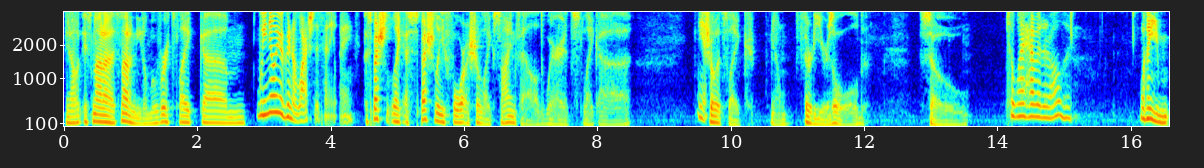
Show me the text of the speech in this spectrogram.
You know, it's not a it's not a needle mover. It's like um We know you're going to watch this anyway. especially like especially for a show like Seinfeld where it's like a Yeah. show that's like, you know, 30 years old. So, So why have it at all then? well, I think you,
